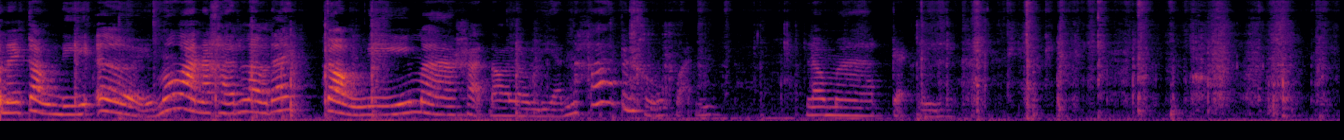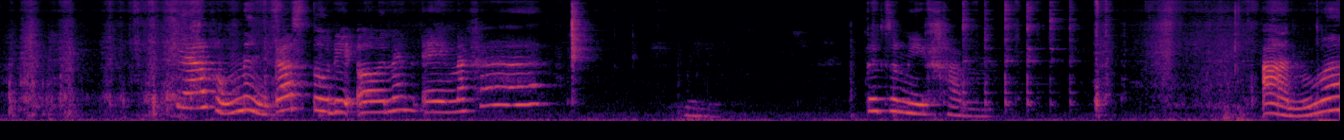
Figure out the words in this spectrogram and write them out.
อยู่ในกล่องนี้เอ่ย เมื่อวานนะคะเราได้กล่องนี้มาค่ะตอนเราเรียนนะคะ เป็นของขวัญ เรามาแกะเลยค่ะแก้วของหนึ่งก็สตูดิโอนั่นเองนะคะ ก็จะมีคำอ่านว่า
